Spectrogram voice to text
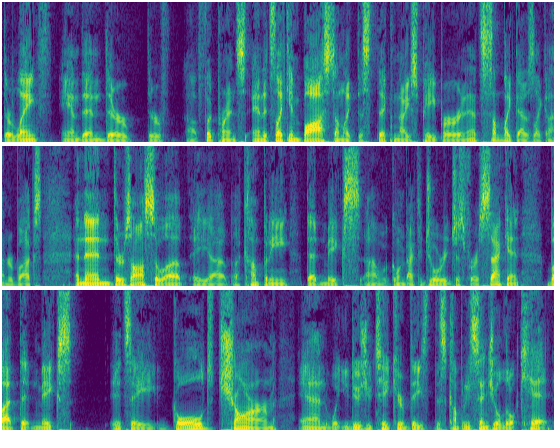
their length, and then their their uh, footprints, and it's like embossed on like this thick, nice paper, and it's something like that is like a hundred bucks. And then there's also a a, uh, a company that makes uh, we're going back to jewelry just for a second, but that makes it's a gold charm and what you do is you take your they, this company sends you a little kit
